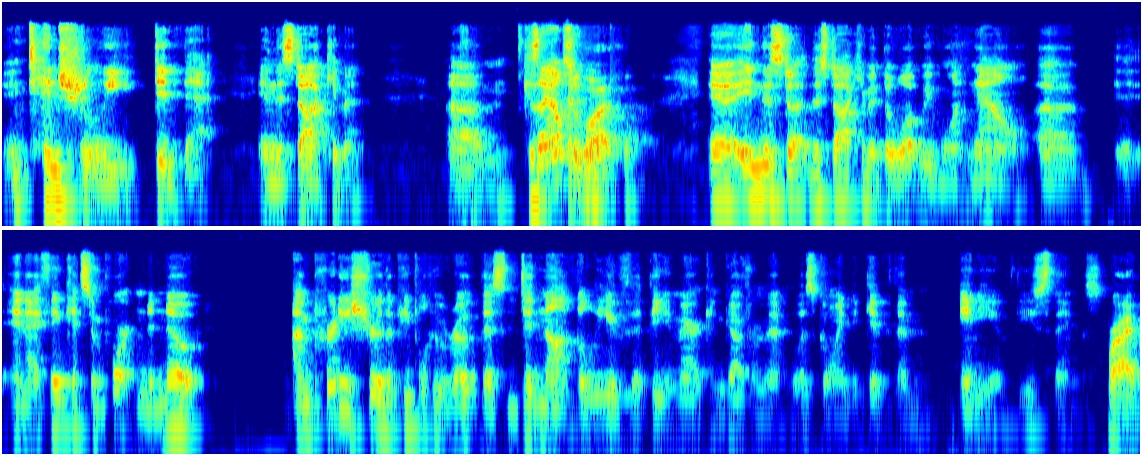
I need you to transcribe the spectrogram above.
intentionally did that in this document. Because um, I also want uh, in this do- this document the what we want now, uh, and I think it's important to note. I'm pretty sure the people who wrote this did not believe that the American government was going to give them any of these things. Right.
